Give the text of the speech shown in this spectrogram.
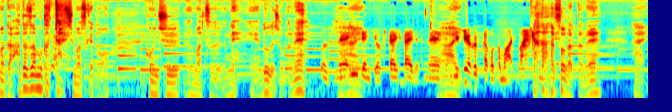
また肌寒かったりしますけど今週末ね、えー、どうでしょうかね。そうですね、はい、いい天気を期待したいですね、はい、雪が降ったこともありました、ね、そうだったねはい、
